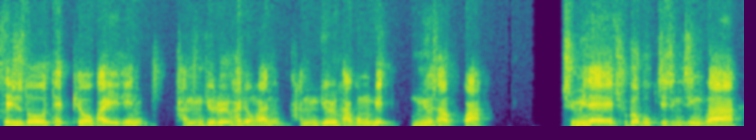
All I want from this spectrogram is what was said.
제주도 대표 과일인 감귤을 활용한 감귤 가공 및 음료 사업과 주민의 주거복지 증진과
